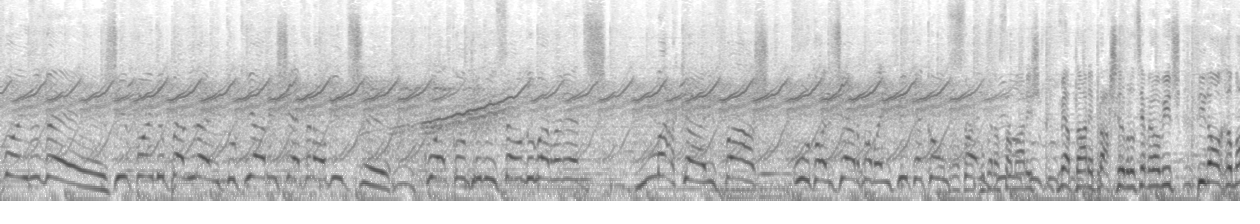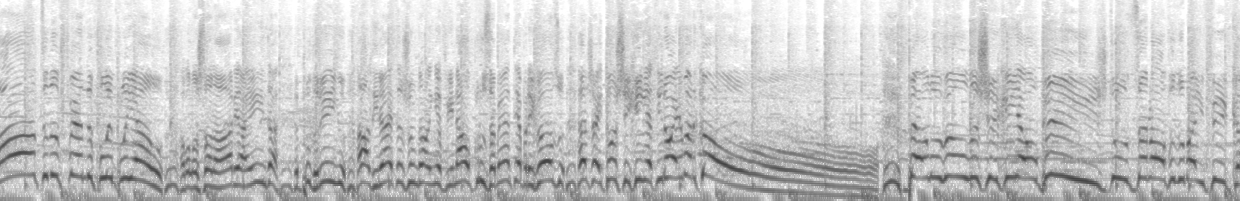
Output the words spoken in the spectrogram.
foi de vez e foi de pé direito Chiari Seferovic com a contribuição do guarda-redes marca e faz o 2-0 para o Benfica com 6 Recupera Samaris, mete na área para a esquerda para Seferovic, tira o remate, defende Felipe Leão. A bola está na área ainda, Pedrinho à direita, junto à linha final, cruzamento é perigoso, ajeitou Chiquinha, tirou e marcou. Belo gol de Chiquinha, o bis do 19 do Benfica.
